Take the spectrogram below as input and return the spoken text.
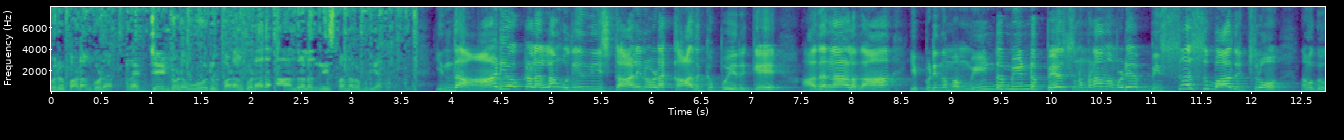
ஒரு படம் கூட ரெட் ஜெயின்டோட ஒரு படம் கூட ஆந்திராவில் ரிலீஸ் பண்ணவே முடியாது. இந்த ஆடியோக்கள் எல்லாம் உதயநிதி ஸ்டாலினோட காதுக்கு போயிருக்கு. அதனால தான் இப்படி நம்ம மீண்டும் மீண்டும் பேசணும்னா நம்மளுடைய பிஸ்னஸ் பாதிச்சிரும். நமக்கு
